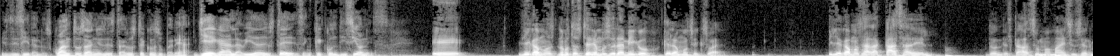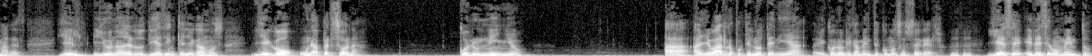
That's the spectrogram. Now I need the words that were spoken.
es decir, a los cuántos años de estar usted con su pareja, llega a la vida de ustedes, en qué condiciones. Eh, llegamos, nosotros teníamos un amigo que era homosexual y llegamos a la casa de él, donde estaba su mamá y sus hermanas, y, él, y uno de los días en que llegamos, llegó una persona con un niño a, llevarlo porque no tenía económicamente cómo sostenerlo. Y ese, en ese momento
